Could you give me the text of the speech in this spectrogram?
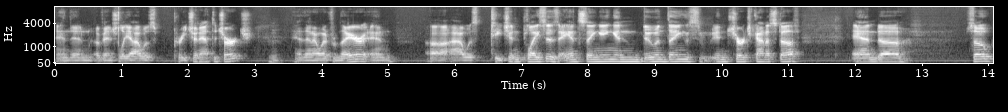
and then eventually I was preaching at the church, and then I went from there, and uh, I was teaching places and singing and doing things in church kind of stuff, and uh, so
